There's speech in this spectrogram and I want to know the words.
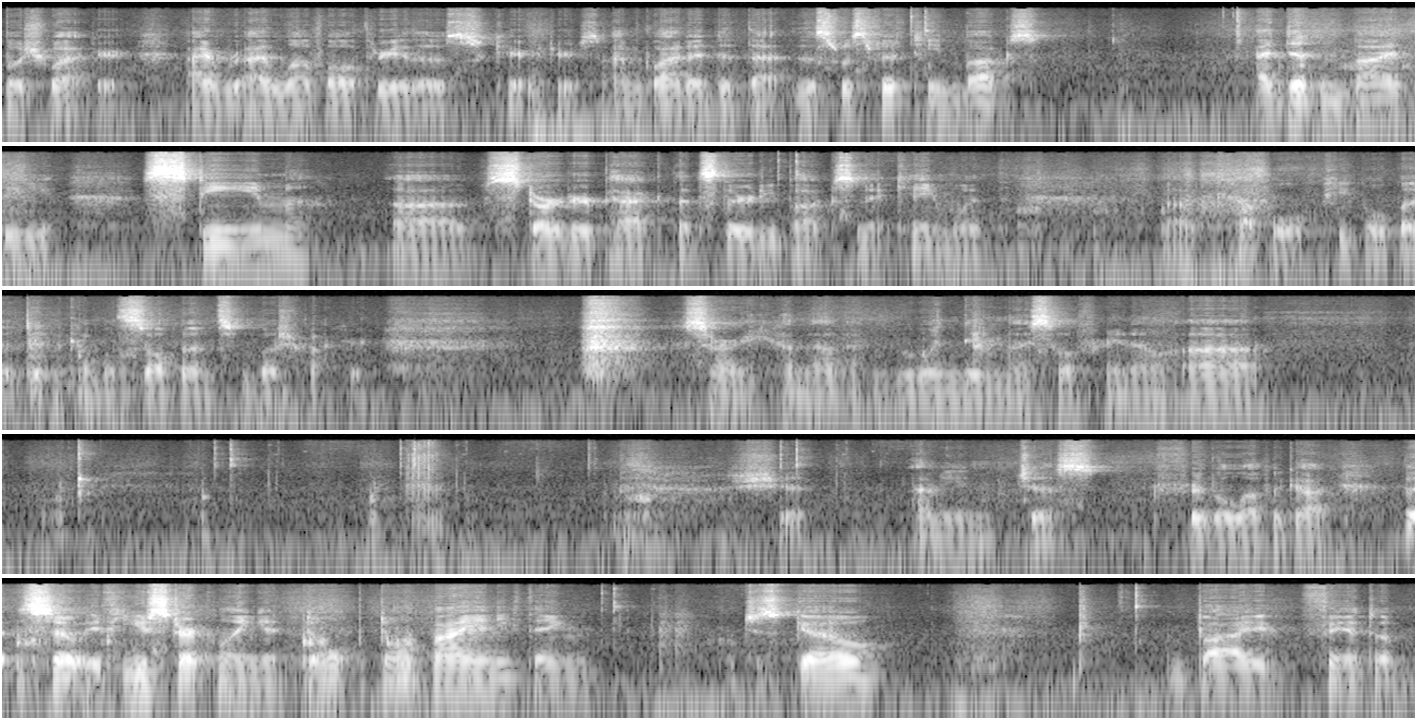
Bushwhacker. I, I love all three of those characters. I'm glad I did that. This was 15 bucks. I didn't buy the Steam uh, starter pack that's 30 bucks and it came with a couple people, but it didn't come with Sawbones and Bushwhacker. Sorry, I'm out. I'm winding myself right now. Uh, shit. I mean, just for the love of God. But so if you start playing it, don't don't buy anything. Just go buy Phantom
